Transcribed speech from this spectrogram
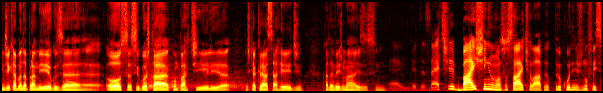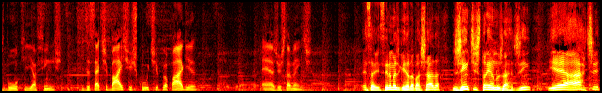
Indique a banda para amigos, é, ouça, se gostar, compartilhe. é, a gente quer criar essa rede cada vez mais, assim. É, e dia 17, baixem no nosso site lá, pro- procurem-nos no Facebook e afins. 17, baixe, escute, propague. É, justamente. É isso aí, Cinema de Guerrilha da Baixada, gente estranha no jardim e é a arte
